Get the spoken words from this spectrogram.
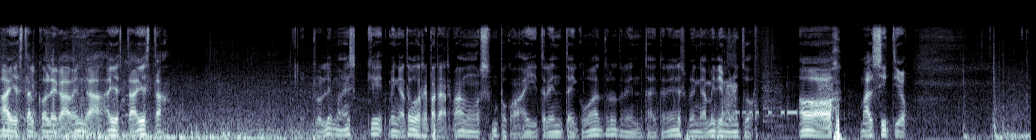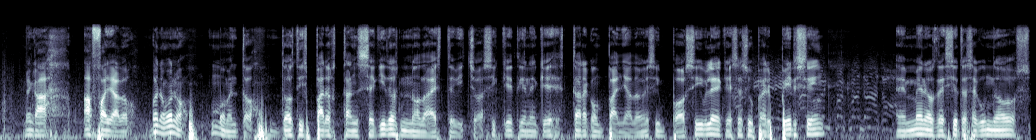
Ahí está el colega, venga, ahí está, ahí está. problema es que... Venga, tengo que reparar. Vamos, un poco ahí. 34, 33. Venga, medio minuto. Oh, mal sitio. Venga, ha fallado. Bueno, bueno, un momento. Dos disparos tan seguidos no da este bicho. Así que tiene que estar acompañado. Es imposible que ese super piercing en menos de 7 segundos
